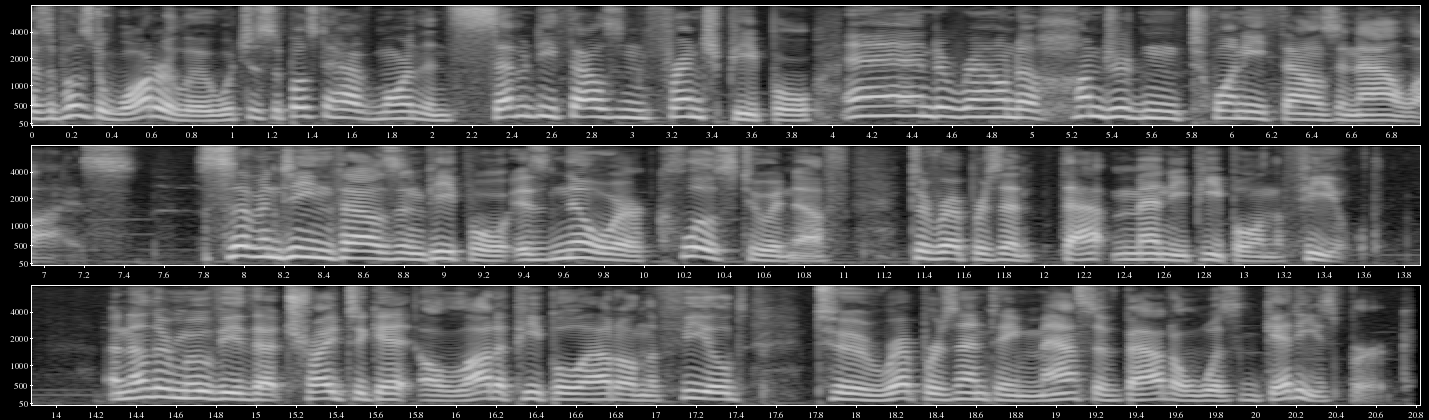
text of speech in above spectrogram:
as opposed to Waterloo, which is supposed to have more than 70,000 French people and around 120,000 allies. 17,000 people is nowhere close to enough to represent that many people on the field. Another movie that tried to get a lot of people out on the field to represent a massive battle was Gettysburg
